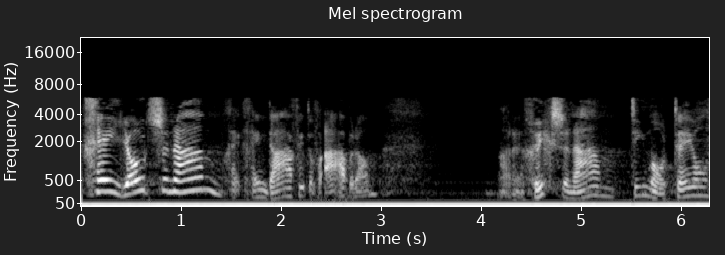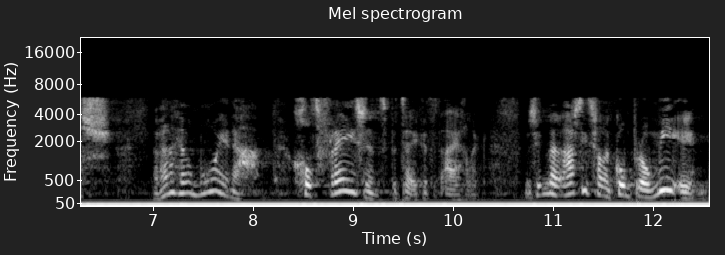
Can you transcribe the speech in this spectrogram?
Geen Joodse naam, geen David of Abraham, maar een Griekse naam, Timotheos. Wel een heel mooie naam. Godvrezend betekent het eigenlijk. Er zit haast iets van een compromis in.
